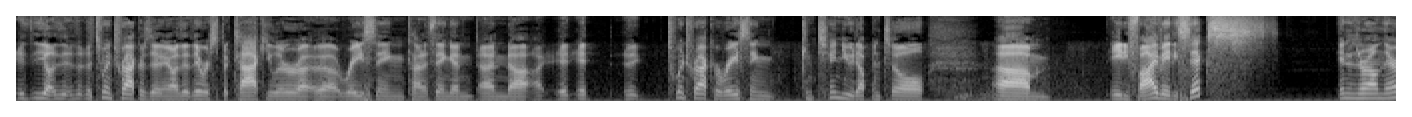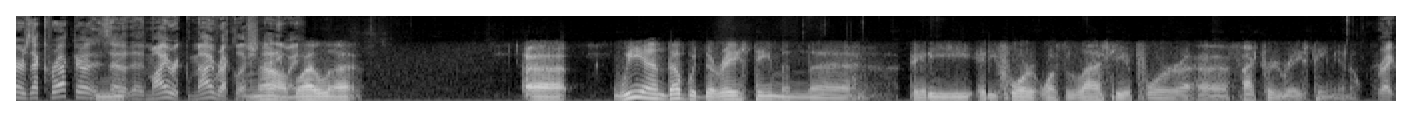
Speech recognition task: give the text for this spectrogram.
it, you know, the, the, twin trackers, you know, they, they were spectacular uh, uh, racing kind of thing, and and uh, it, it, it, twin tracker racing continued up until um, 85, 86, in and around there. Is that correct? Uh, is that mm. my my recollection? No, anyway? well, uh, uh, we end up with the race team in. 80, 84 was the last year for a factory race team, you know. Right.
